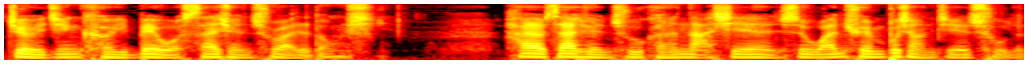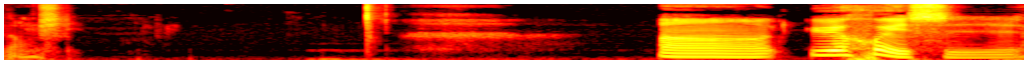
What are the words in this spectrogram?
就已经可以被我筛选出来的东西，还有筛选出可能哪些人是完全不想接触的东西。嗯、约会时，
